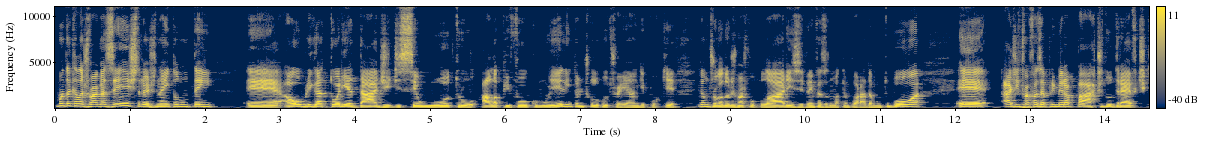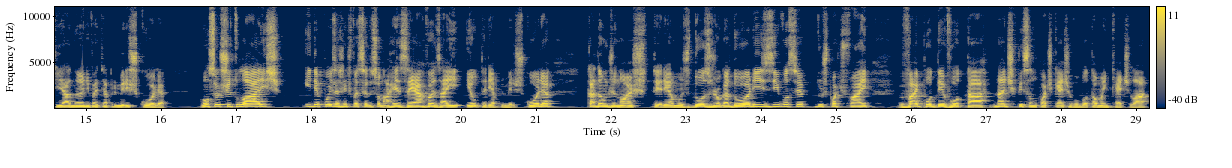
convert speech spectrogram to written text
uma daquelas vagas extras, né? Então não tem é, a obrigatoriedade de ser um outro ala pivô como ele, então a gente colocou o Trae Young porque ele é um dos jogadores mais populares e vem fazendo uma temporada muito boa. É, a gente vai fazer a primeira parte do draft, que a Nani vai ter a primeira escolha. Vão ser os titulares, e depois a gente vai selecionar reservas, aí eu teria a primeira escolha. Cada um de nós teremos 12 jogadores, e você do Spotify vai poder votar na descrição do podcast. Eu vou botar uma enquete lá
